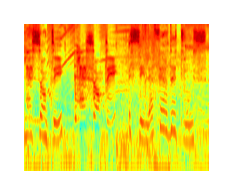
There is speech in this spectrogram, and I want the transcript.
La santé, la santé, c'est l'affaire de tous.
